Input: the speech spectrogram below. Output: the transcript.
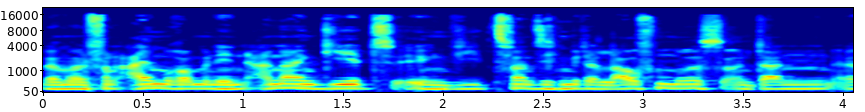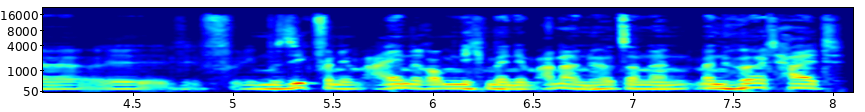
wenn man von einem Raum in den anderen geht, irgendwie 20 Meter laufen muss und dann äh, die Musik von dem einen Raum nicht mehr in dem anderen hört, sondern man hört halt,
